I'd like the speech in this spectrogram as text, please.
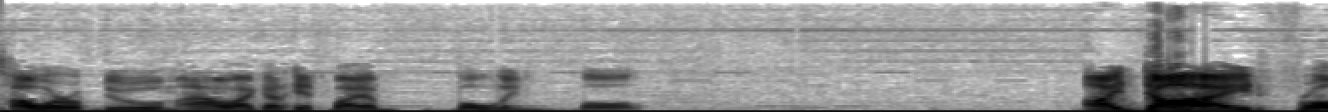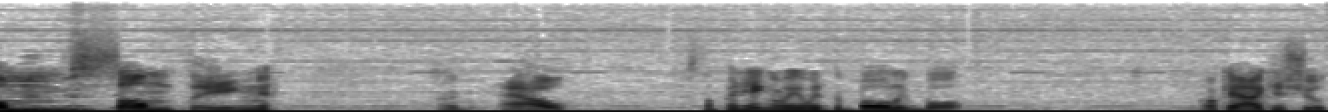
Tower of Doom. Ow! I got hit by a bowling ball. I died from something. Ow. Stop hitting me with the bowling ball. Okay, I can shoot.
